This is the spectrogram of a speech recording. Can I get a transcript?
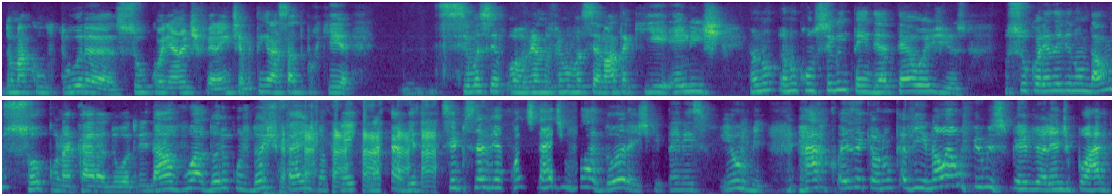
de uma cultura sul-coreana diferente. É muito engraçado porque se você for vendo o filme, você nota que eles. Eu não, eu não consigo entender até hoje isso o sul-coreano ele não dá um soco na cara do outro, ele dá uma voadora com os dois pés no peito, na cabeça. Você precisa ver a quantidade de voadoras que tem nesse filme. É uma coisa que eu nunca vi. Não é um filme super violento de porrada,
